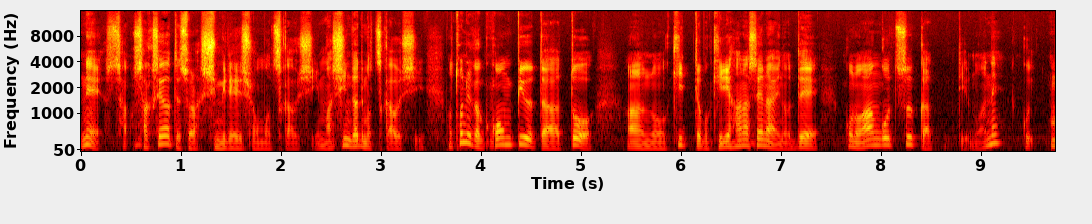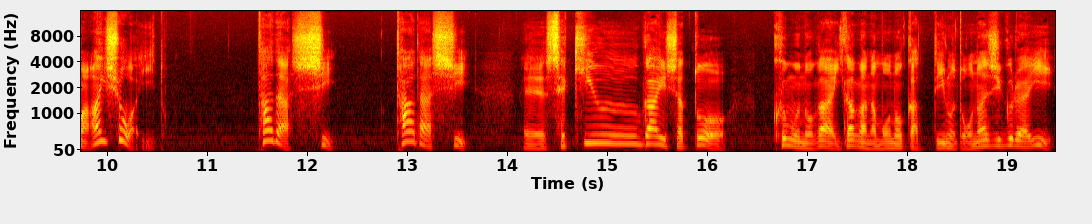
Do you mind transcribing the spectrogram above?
ね作成だってそれはシミュレーションも使うし、まあ、死んだでも使うし、まあ、とにかくコンピューターとあの切っても切り離せないのでこの暗号通貨っていうのはねまあ、相性はいいと。ただしただし、えー、石油会社と組むのがいかがなものかっていうのと同じぐらい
